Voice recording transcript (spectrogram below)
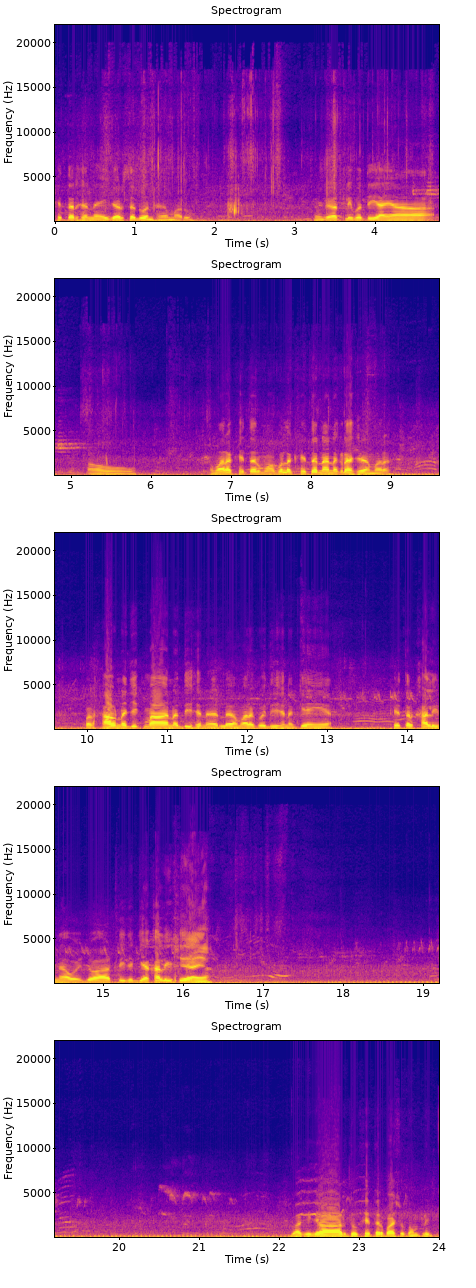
ખેતર છે ને એ જ હર્ષદવન છે અમારું. કેમ કે આટલી બધી અહીંયા અમારા ખેતરમાં ભલે ખેતર નાનકડા છે અમારા પણ સાવ નજીકમાં નદી છે ને એટલે અમારે કોઈ દી છે ને ક્યાંય ખેતર ખાલી ના હોય. જો આટલી જગ્યા ખાલી છે અહીંયા. બાકી જો આ અડધું ખેતર પાછું કમ્પ્લીટ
